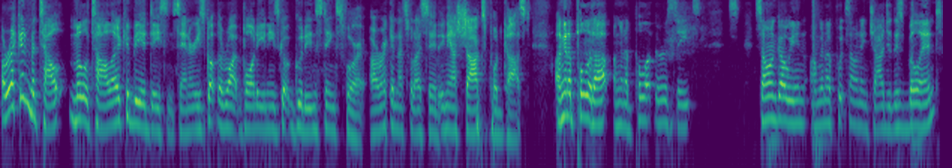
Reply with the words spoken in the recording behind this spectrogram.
I reckon Mulitalo could be a decent center. He's got the right body and he's got good instincts for it. I reckon that's what I said in our Sharks podcast. I'm going to pull it up. I'm going to pull up the receipts. Someone go in. I'm going to put someone in charge of this. Billent,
